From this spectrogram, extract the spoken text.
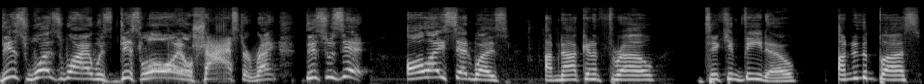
This was why I was disloyal, shyster, right? This was it. All I said was, I'm not going to throw Dick and Vito under the bus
